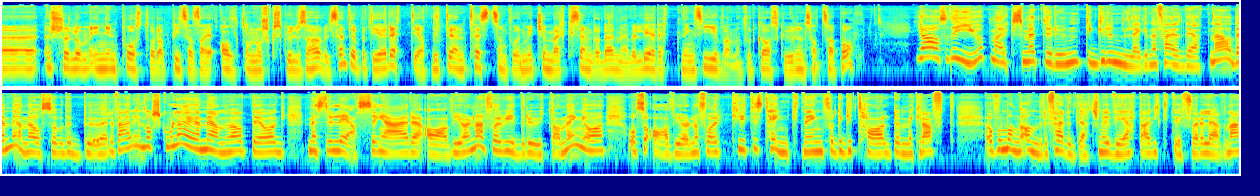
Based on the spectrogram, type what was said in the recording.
eh, selv, om ingen påstår at PISA sier alt om norsk skole, så har vel Senterpartiet rett i at dette er en test som får mye oppmerksomhet, og dermed er veldig retningsgivende for hva skolen satser på? Ja, altså Det gir jo oppmerksomhet rundt de grunnleggende ferdighetene, og det mener jeg også det bør være i norsk skole. Jeg mener jo at det å mestre lesing er avgjørende for videre utdanning, og også avgjørende for kritisk tenkning, for digital dømmekraft og for mange andre ferdigheter som vi vet er viktige for elevene.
